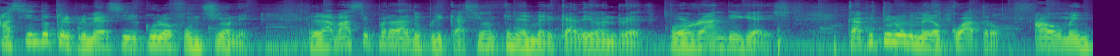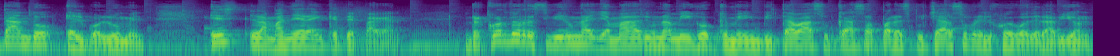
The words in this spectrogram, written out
Haciendo que el primer círculo funcione. La base para la duplicación en el mercadeo en red. Por Randy Gage. Capítulo número 4. Aumentando el volumen. Es la manera en que te pagan. Recuerdo recibir una llamada de un amigo que me invitaba a su casa para escuchar sobre el juego del avión.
